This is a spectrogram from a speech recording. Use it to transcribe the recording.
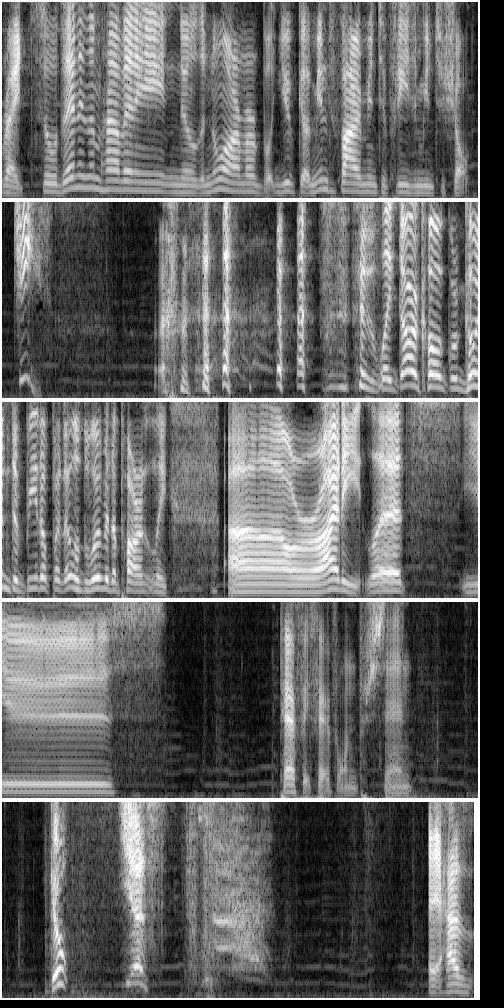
Right, so do any of them have any... No, they're no armor, but you've got immune to fire, immune to freeze, immune to shock. Jeez! it's like Darkhawk, we're going to beat up an old woman apparently. Alrighty, let's use perfect fair for one percent. Go! Yes! It has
